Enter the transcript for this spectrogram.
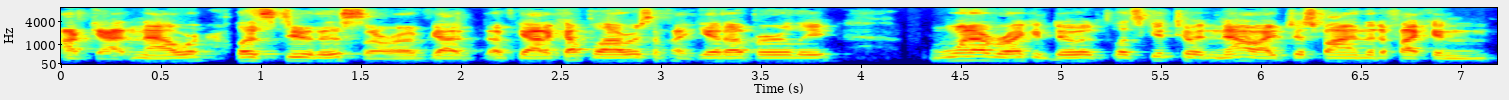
I've got an hour. Let's do this or i've got i've got a couple hours if i get up early. Whenever i can do it let's get to it. Now i just find that if i can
